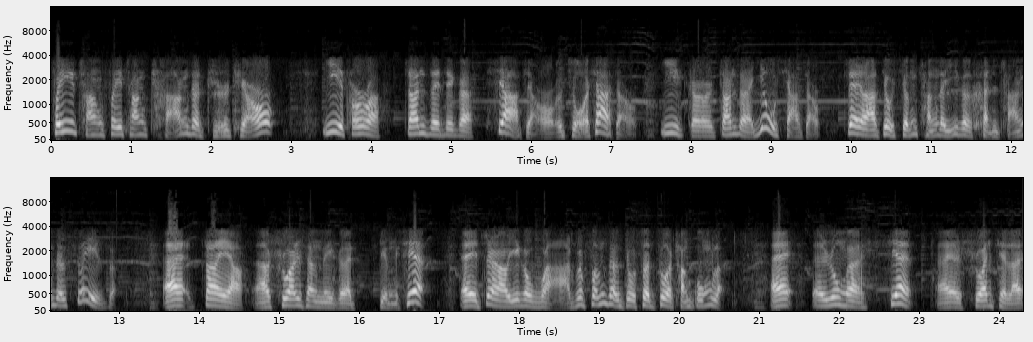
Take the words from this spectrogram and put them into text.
非常非常长的纸条，一头啊粘在这个下角左下角，一根粘在右下角，这样就形成了一个很长的穗子。哎，再呀啊拴上那个顶线，哎，这样一个瓦子风筝就算做成功了。哎，呃，用个线哎拴起来，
